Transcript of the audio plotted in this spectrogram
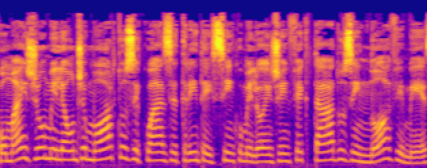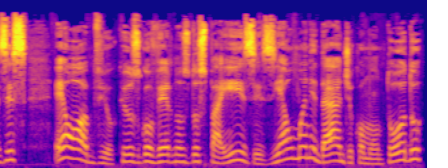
Com mais de um milhão de mortos e quase 35 milhões de infectados em nove meses, é óbvio que os governos dos países e a humanidade como um todo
